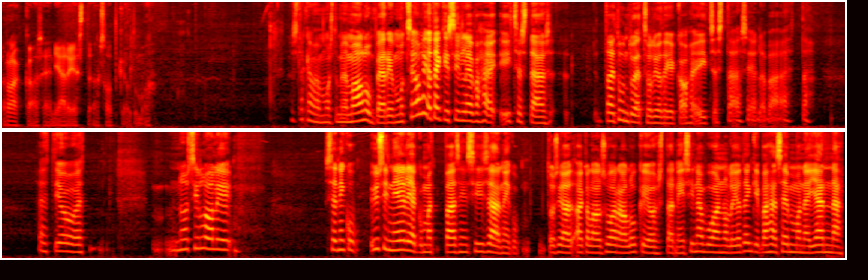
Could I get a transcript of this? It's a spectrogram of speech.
rakkaaseen järjestöön sotkeutumaan? Sitäkään mä en muista, mitä mä alun perin, mutta se oli jotenkin silleen vähän itsestään, tai tuntui, että se oli jotenkin kauhean itsestään selvää, että, että joo, että no silloin oli se niin kuin 94, kun mä pääsin sisään niin kuin tosiaan aika lailla suoraan lukiosta, niin sinä vuonna oli jotenkin vähän semmoinen jännä,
